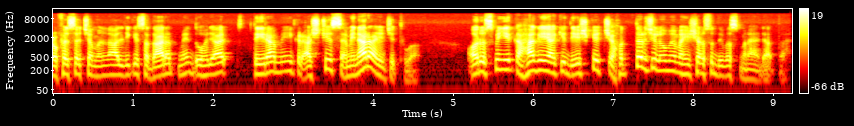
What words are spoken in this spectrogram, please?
प्रोफेसर चमनलाल जी की सदारत में 2013 में एक राष्ट्रीय सेमिनार आयोजित हुआ और उसमें यह कहा गया कि देश के चौहत्तर जिलों में महिषासु दिवस मनाया जाता है।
